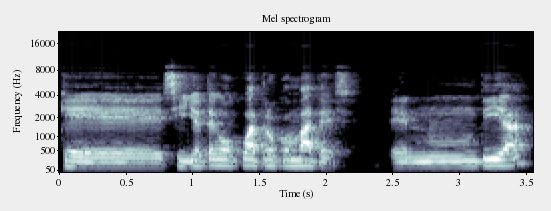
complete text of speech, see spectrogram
que si yo tengo cuatro combates en un día,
